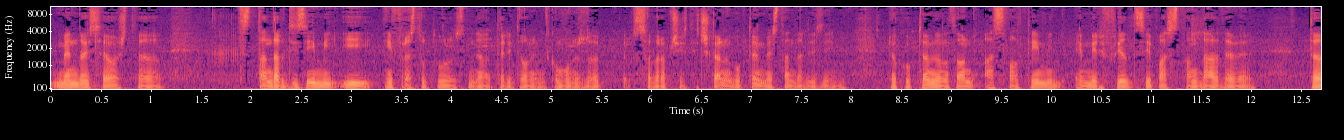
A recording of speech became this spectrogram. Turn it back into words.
mendoj se është standardizimi i infrastrukturës në territorin e komunës së Vrapçishtit. Çka nënkuptojmë me standardizimi? Nënkuptojmë domethënë asfaltimin e mirëfilltë sipas standardeve të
